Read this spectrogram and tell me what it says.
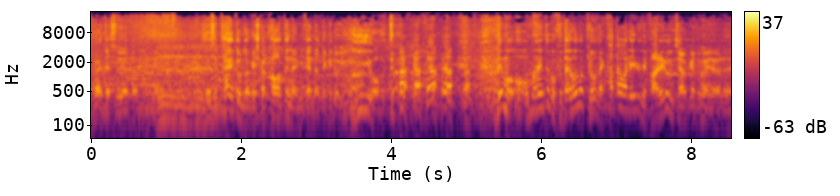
換えた人やったんでね、先生タイトルだけしか変わってないみたいになったけどいいよって。でもおお前んとこ双子の兄弟片割れいるでバレるんちゃうけとか言いながらね。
